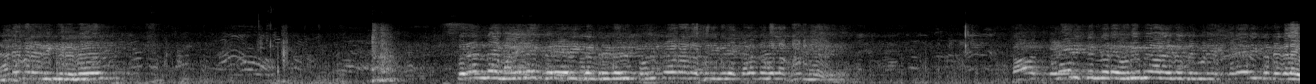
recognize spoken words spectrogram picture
நடைபெற இருக்கிறது சிறந்த மயிலை கரையறி கன்றுகள் பல்போராத பிரிவிலே கலந்து கொள்ளக்கூடிய கிணறி கன்றுடைய உரிமையாளர்கள் தங்களுடைய கிணறி கன்றுகளை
